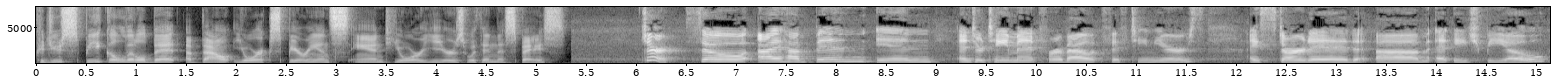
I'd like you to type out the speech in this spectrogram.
could you speak a little bit about your experience and your years within this space? Sure. So, I have been in entertainment for about 15 years. I started um, at HBO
